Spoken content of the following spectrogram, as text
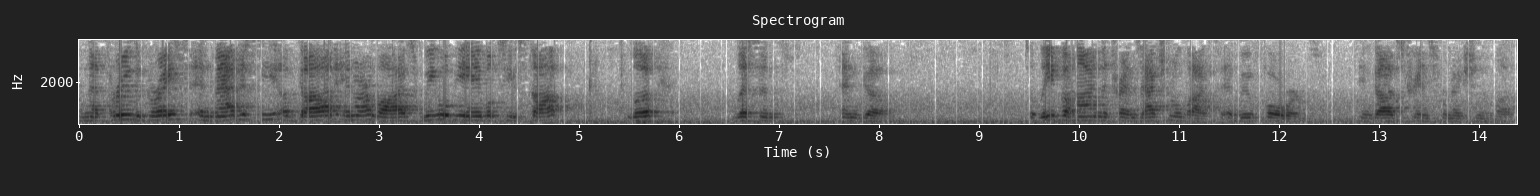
and that through the grace and majesty of God in our lives, we will be able to stop, look, listen, and go. To leave behind the transactional life and move forward in God's transformation and love.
